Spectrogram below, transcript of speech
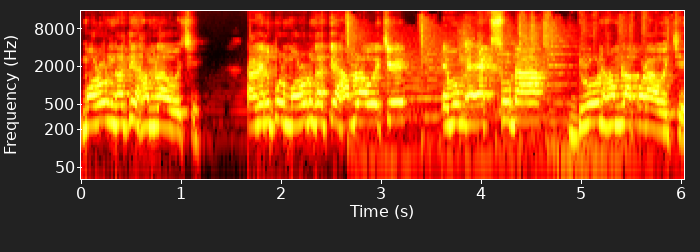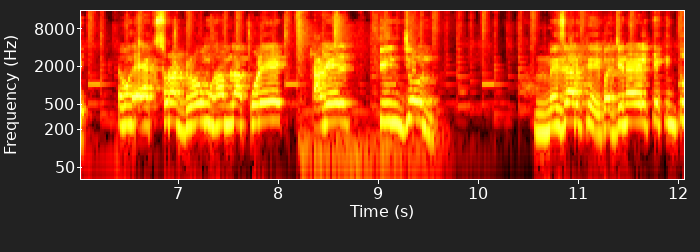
মরণঘাতী হামলা হয়েছে। তাদের উপর মরণঘাতী হামলা হয়েছে এবং একশোটা ড্রোন হামলা করা হয়েছে। এবং একশোটা ড্রোন হামলা করে তাদের তিনজন মেজারকে বা জেনারেলকে কিন্তু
